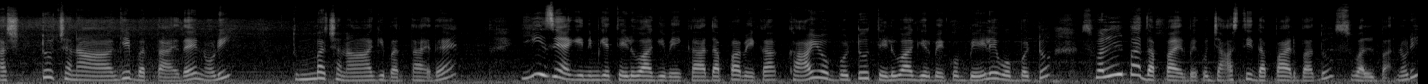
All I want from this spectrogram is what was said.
ಅಷ್ಟು ಚೆನ್ನಾಗಿ ಬರ್ತಾಯಿದೆ ನೋಡಿ. ತುಂಬ ಚೆನ್ನಾಗಿ ಬರ್ತಾ ಇದೆ. ಈಸಿಯಾಗಿ ನಿಮಗೆ ತೆಳುವಾಗಿ ಬೇಕಾ, ದಪ್ಪ ಬೇಕಾ, ಕಾಯಿ ಒಬ್ಬಟ್ಟು ತೆಳುವಾಗಿರಬೇಕು, ಬೇಳೆ ಒಬ್ಬಟ್ಟು ಸ್ವಲ್ಪ ದಪ್ಪ ಇರಬೇಕು, ಜಾಸ್ತಿ ದಪ್ಪ ಇರಬಾರ್ದು, ಸ್ವಲ್ಪ. ನೋಡಿ,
